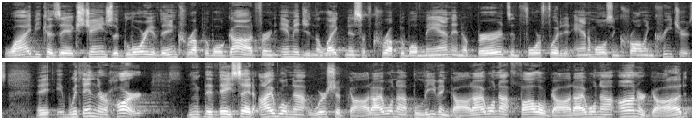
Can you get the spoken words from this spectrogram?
Why? Because they exchanged the glory of the incorruptible God for an image in the likeness of corruptible man and of birds and four footed animals and crawling creatures. Within their heart, mm, they said, I will not worship God. I will not believe in God. I will not follow God. I will not honor God.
